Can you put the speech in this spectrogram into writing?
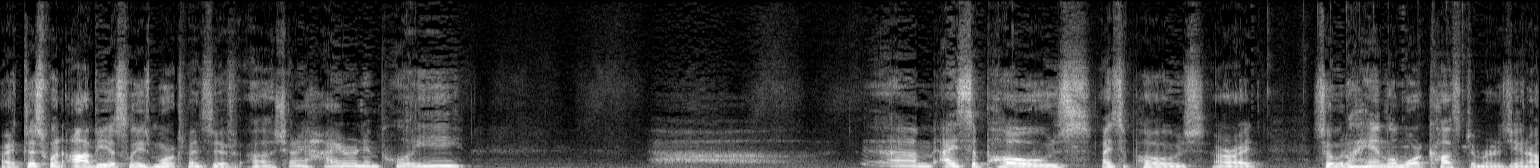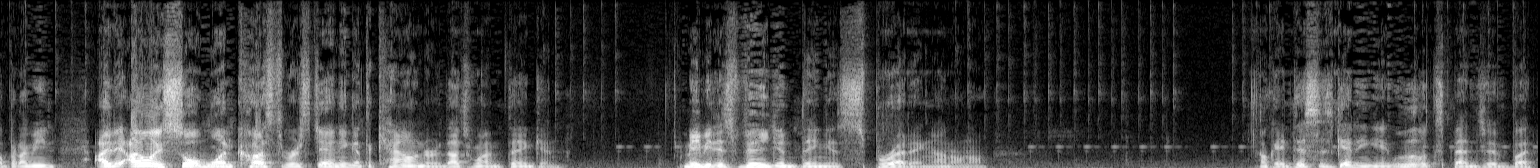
All right, this one obviously is more expensive. Uh, should I hire an employee? Um, I suppose. I suppose. All right. So it'll handle more customers, you know. But I mean, I, I only saw one customer standing at the counter. That's what I'm thinking. Maybe this vegan thing is spreading. I don't know. Okay, this is getting a little expensive, but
